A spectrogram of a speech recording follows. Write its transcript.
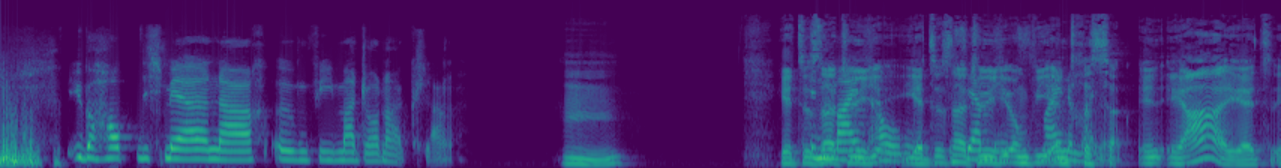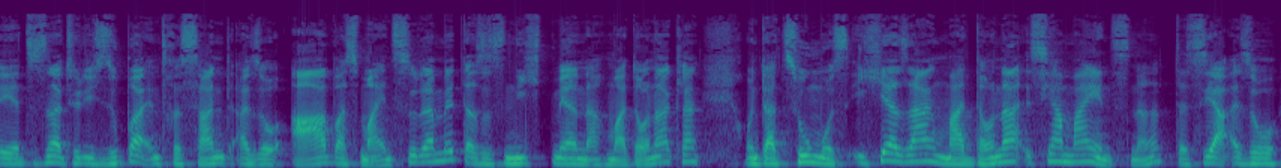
pff, überhaupt nicht mehr nach irgendwie Madonna klang. Hm. Jetzt ist in natürlich, jetzt ist natürlich irgendwie interessant. Ja, jetzt, jetzt ist natürlich super interessant. Also A, was meinst du damit, dass es nicht mehr nach Madonna klang? Und dazu muss ich ja sagen, Madonna ist ja meins, ne? Das ist ja also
